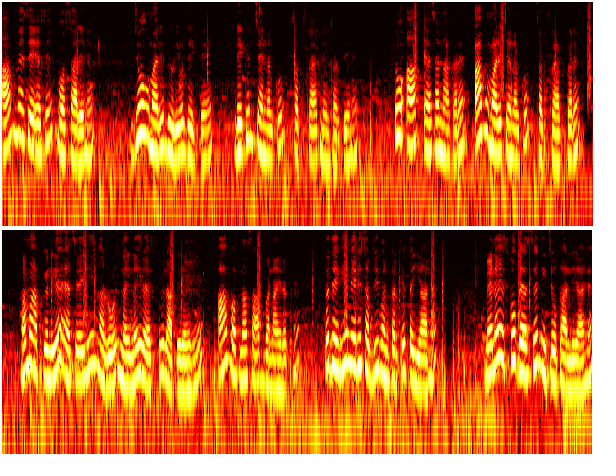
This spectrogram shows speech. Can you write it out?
आप में से ऐसे बहुत सारे हैं जो हमारी वीडियो देखते हैं, लेकिन चैनल को सब्सक्राइब नहीं करते हैं। तो आप ऐसा ना करें। आप हमारे चैनल को सब्सक्राइब करें। हम आपके लिए ऐसे ही हर रोज़ नई नई रेसिपी लाते रहेंगे। आप अपना साथ बनाए रखें। तो देखिए, मेरी सब्ज़ी बन कर के तैयार है। मैंने इसको गैस से नीचे उतार लिया है।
